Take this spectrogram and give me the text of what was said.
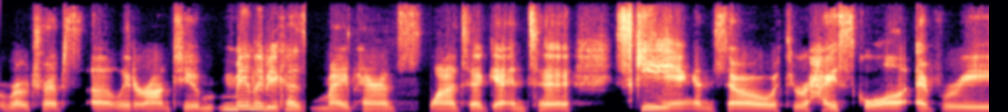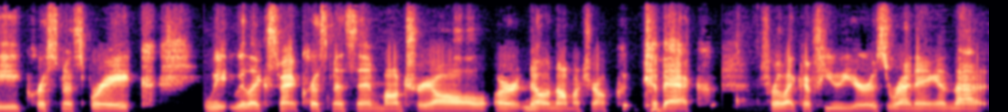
road trips uh, later on too mainly because my parents wanted to get into skiing. And so through high school every christmas break we, we like spent christmas in montreal or no not montreal quebec for like a few years running and that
